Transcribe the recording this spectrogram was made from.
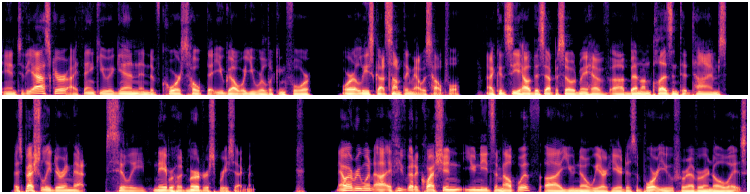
And to the asker, I thank you again, and of course, hope that you got what you were looking for, or at least got something that was helpful. I could see how this episode may have uh, been unpleasant at times, especially during that silly neighborhood murder spree segment. Now, everyone, uh, if you've got a question you need some help with, uh, you know we are here to support you forever and always.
